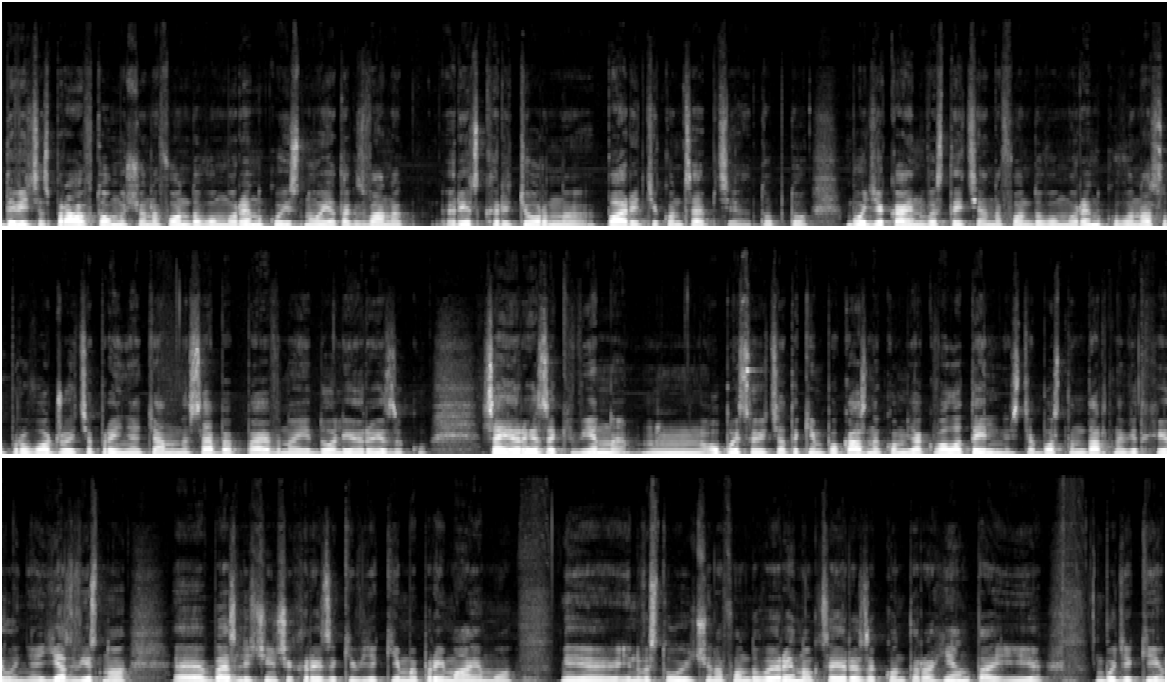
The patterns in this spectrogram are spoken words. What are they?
Дивіться, справа в тому, що на фондовому ринку існує так звана risk-return parity концепція. Тобто будь-яка інвестиція на фондовому ринку вона супроводжується прийняттям на себе певної долі ризику. Цей ризик він м, описується таким показником, як волатильність або стандартне відхилення. Є, звісно, е, безліч інших ризиків, які ми приймаємо, е, інвестуючи на фондовий ринок. Це і ризик контрагента і будь-які.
